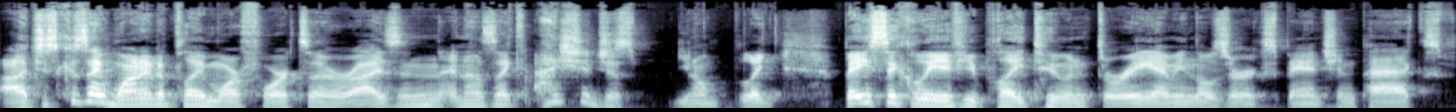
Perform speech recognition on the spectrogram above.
Uh, just because I wanted to play more Forza Horizon, and I was like, I should just, you know, like basically, if you play two and three, I mean, those are expansion packs,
